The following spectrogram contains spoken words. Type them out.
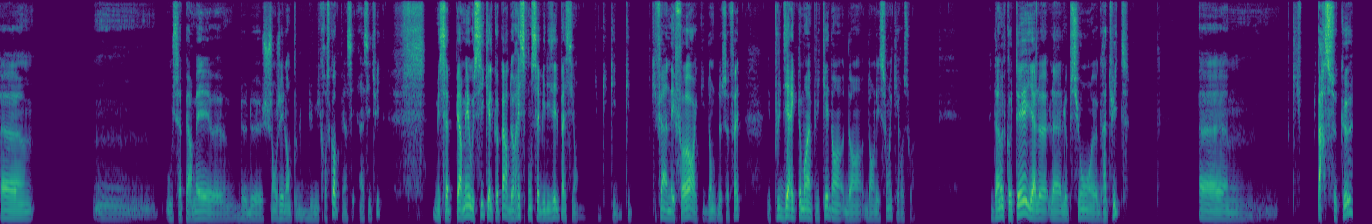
Hmm, ou ça permet de, changer l'ampoule du microscope, et ainsi, de suite. Mais ça permet aussi quelque part de responsabiliser le patient, qui, fait un effort et qui donc de ce fait est plus directement impliqué dans, les soins qu'il reçoit. D'un autre côté, il y a l'option gratuite, parce que,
